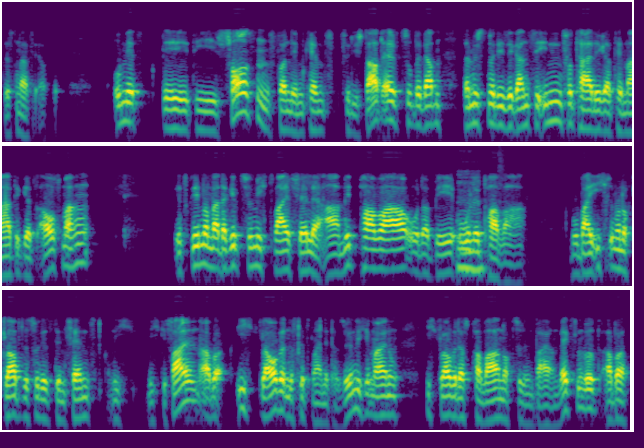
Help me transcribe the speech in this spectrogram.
Das ist das Erste. Um jetzt die, die Chancen von dem Kampf für die Startelf zu bewerten, dann müssten wir diese ganze Innenverteidiger-Thematik jetzt aufmachen. Jetzt reden wir mal, da gibt es für mich zwei Fälle. A mit Pavard oder B ohne mhm. Pavard. Wobei ich immer noch glaube, das wird jetzt den Fans nicht, nicht gefallen, aber ich glaube, und das ist jetzt meine persönliche Meinung, ich glaube, dass Pavard noch zu den Bayern wechseln wird, aber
